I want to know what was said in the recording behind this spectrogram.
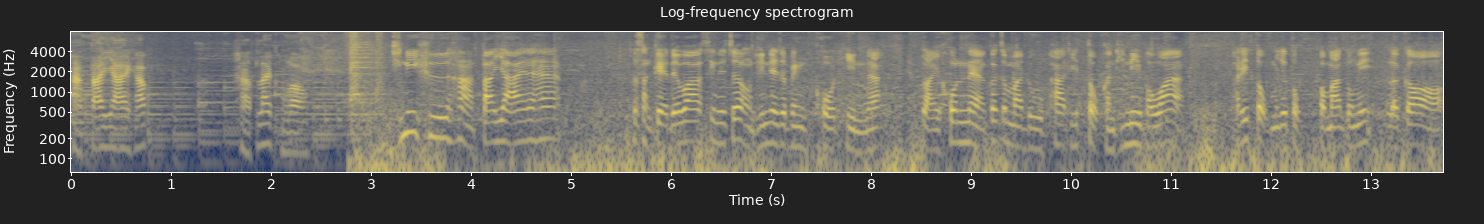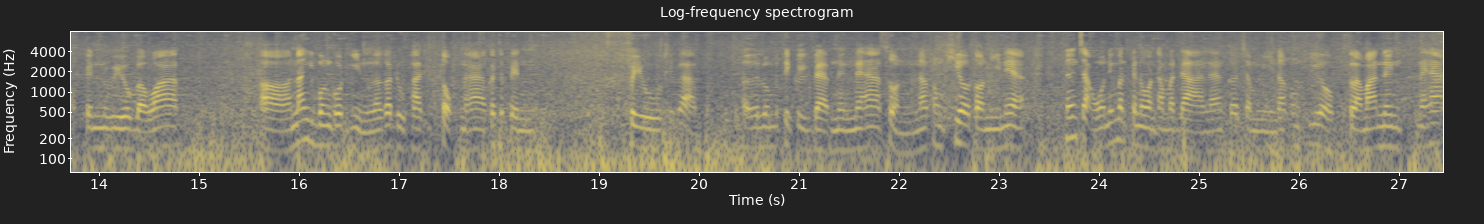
หาดตายายครับ หาดแรกของเรา ที่นี่คือหาดตายายนะฮะ จะสังเกตได้ว่าซิงเกิลของที่เนี่ยจะเป็นโขดหินนะ หลายคนเนี่ยก็จะมาดูพระอาทิตย์ตกกันที่นี่ เพราะว่าพระอาทิตย์ตกมันจะตกประมาณตรงนี้ แล้วก็เป็นวิวแบบว่านั่งอยู่บนโขดหิน แล้วก็ดูพระอาทิตย์ตกนะฮะก็จะเป็นฟิลที่แบบเออโรแมนติกอีกแบบหนึ่งนะฮะส่วนนักท่องเที่ยวตอนนี้เนี่ยเนื่องจากวันนี้มันเป็นวันธรรมดาแล้วก็จะมีนักท่องเที่ยวประมาณหนึงนะฮะ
